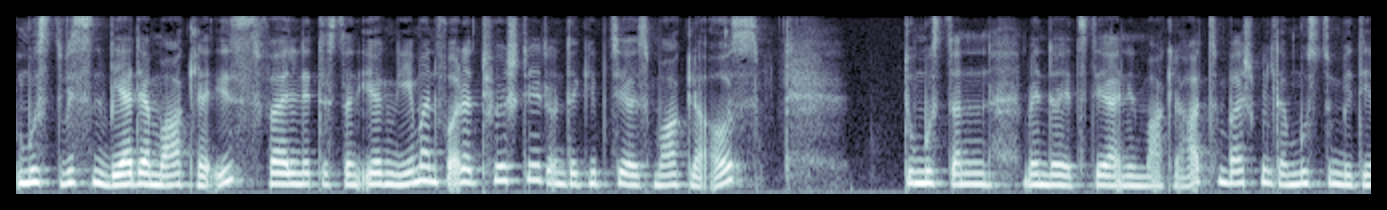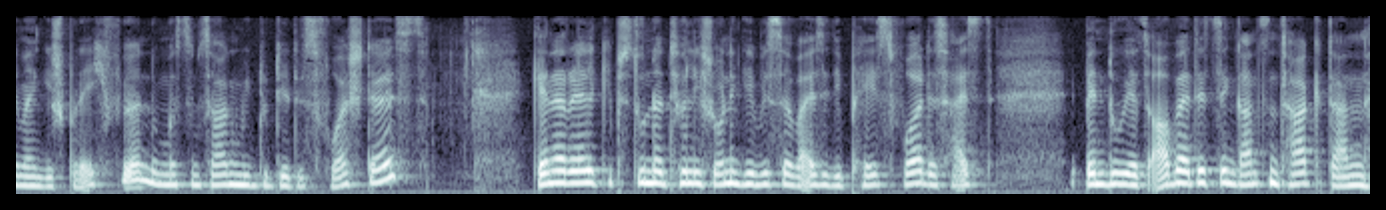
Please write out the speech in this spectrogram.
musst wissen, wer der Makler ist, weil nicht, dass dann irgendjemand vor der Tür steht und der gibt sie als Makler aus. Du musst dann, wenn da jetzt der einen Makler hat zum Beispiel, dann musst du mit dem ein Gespräch führen. Du musst ihm sagen, wie du dir das vorstellst. Generell gibst du natürlich schon in gewisser Weise die Pace vor. Das heißt, wenn du jetzt arbeitest den ganzen Tag, dann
